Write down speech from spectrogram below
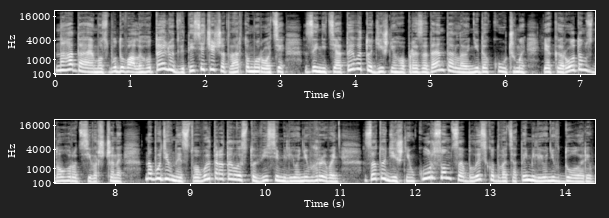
Нагадаємо, збудували готель у 2004 році з ініціативи тодішнього президента Леоніда Кучми, який родом з Новгород-Сіверщини. На будівництво витратили 108 мільйонів гривень. За тодішнім курсом це близько 20 мільйонів доларів.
